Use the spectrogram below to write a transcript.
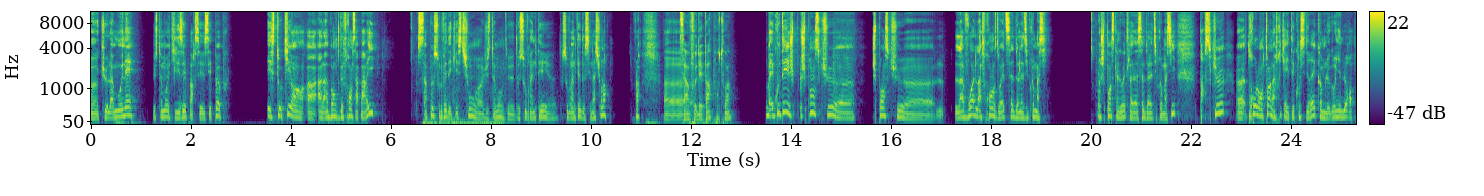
euh, que la monnaie justement utilisée par ces, ces peuples est stockée en- à, à la Banque de France à Paris, ça peut soulever des questions euh, justement de, de souveraineté, euh, de souveraineté de ces nations-là. Voilà. Euh, C'est un faux départ pour toi? Bah écoutez, je, je pense que je pense que la voie de la France doit être celle de la diplomatie. Je pense qu'elle doit être la- celle de la diplomatie parce que euh, trop longtemps l'Afrique a été considérée comme le grenier de l'Europe.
